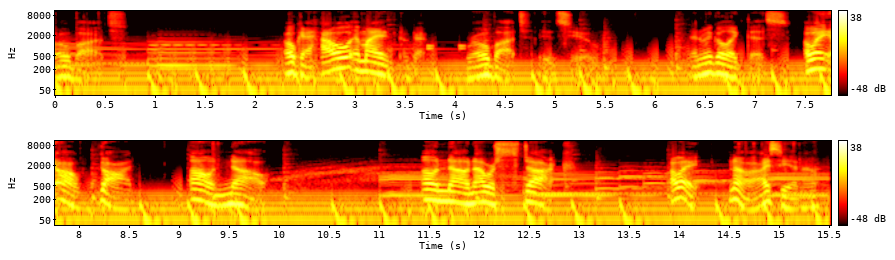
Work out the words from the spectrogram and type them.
Robots. Okay, how am I... Okay. Robot is you. Then we go like this. Oh, wait. Oh, God. Oh, no. Oh, no. Now we're stuck. Oh, wait. No, I see it now.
